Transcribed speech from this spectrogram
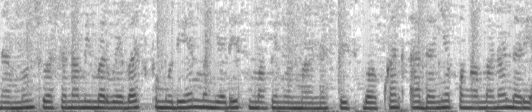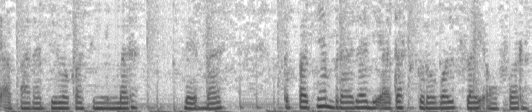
Namun, suasana mimbar bebas kemudian menjadi semakin memanas disebabkan adanya pengamanan dari aparat di lokasi mimbar bebas, tepatnya berada di atas grogol flyover.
